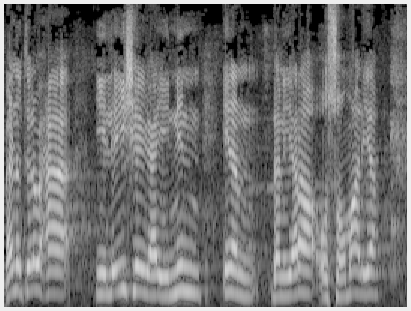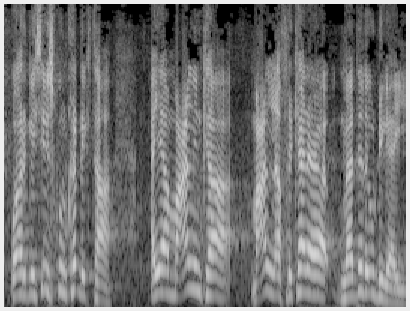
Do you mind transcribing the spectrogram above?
Maalintole waxaa la ii sheegaayey nin inan dhallinyaraha oo soomaaliya oo hargeysa iskuul ka dhigtaa ayaa macallinka macallin afrikaana maaddada u dhigaayey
